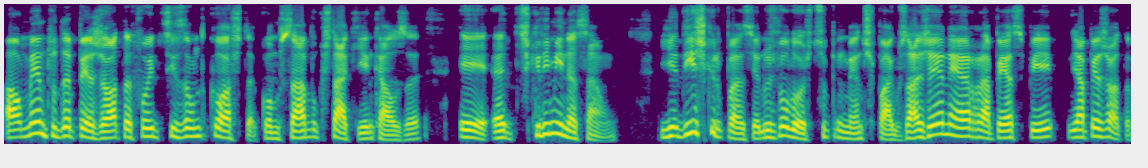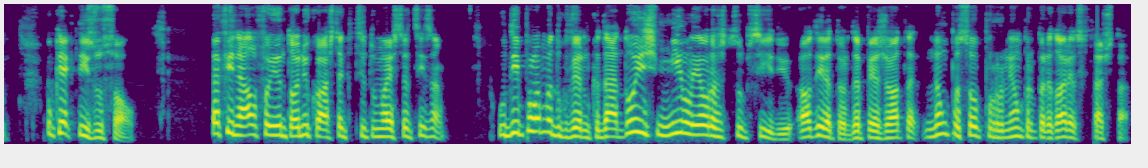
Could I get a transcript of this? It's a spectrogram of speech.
Aumento da PJ foi decisão de Costa. Como sabe, o que está aqui em causa é a discriminação e a discrepância nos valores de suplementos pagos à GNR, à PSP e à PJ. O que é que diz o Sol? Afinal, foi António Costa que tomou esta decisão. O diploma do governo que dá 2 mil euros de subsídio ao diretor da PJ não passou por reunião preparatória de secretário de Estado.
